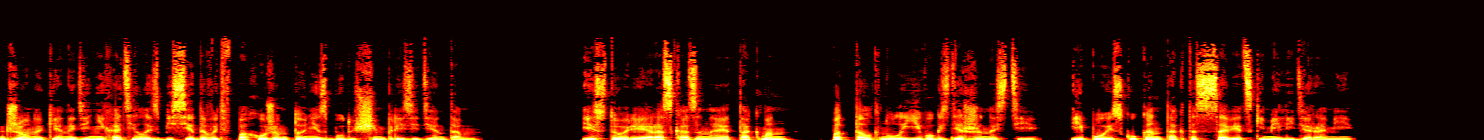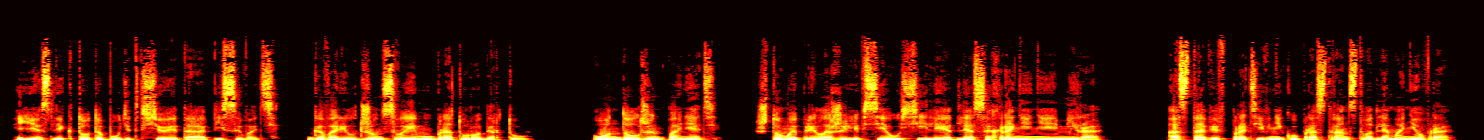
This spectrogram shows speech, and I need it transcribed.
Джону Кеннеди не хотелось беседовать в похожем тоне с будущим президентом. История, рассказанная Такман, подтолкнуло его к сдержанности и поиску контакта с советскими лидерами. «Если кто-то будет все это описывать», — говорил Джон своему брату Роберту, «он должен понять, что мы приложили все усилия для сохранения мира, оставив противнику пространство для маневра.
